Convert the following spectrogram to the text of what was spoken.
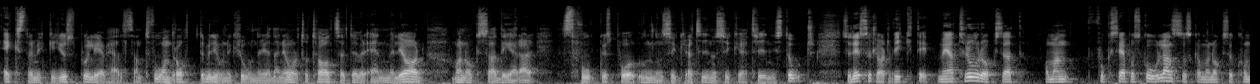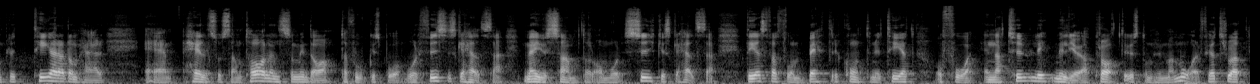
extra mycket just på elevhälsan. 280 miljoner kronor redan i år, totalt sett över en miljard om man också adderar fokus på ungdomspsykiatrin och psykiatrin i stort. Så det är såklart viktigt. Men jag tror också att om man fokuserar på skolan så ska man också komplettera de här eh, hälsosamtalen som idag tar fokus på vår fysiska hälsa med just samtal om vår psykiska hälsa. Dels för att få en bättre kontinuitet och få en naturlig miljö att prata just om hur man mår. För jag tror att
